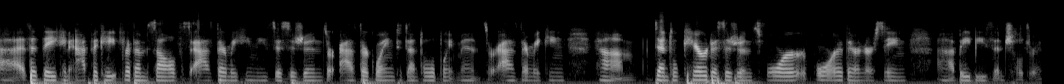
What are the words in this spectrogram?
uh, that they can advocate for themselves as they're making these decisions or as they're going to dental appointments or as they're making um, dental care decisions for for their nursing uh, babies and children.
